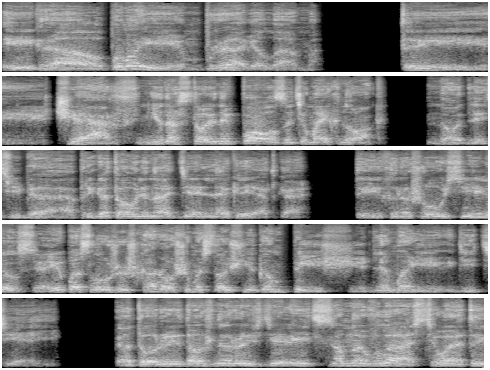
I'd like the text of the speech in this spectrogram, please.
и играл по моим правилам. Ты червь, недостойный ползать у моих ног. Но для тебя приготовлена отдельная клетка. Ты хорошо усилился и послужишь хорошим источником пищи для моих детей которые должны разделить со мной власть в этой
